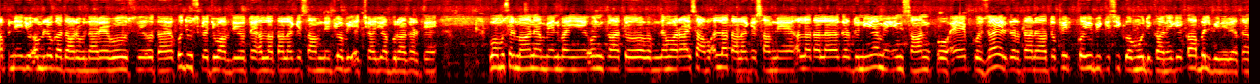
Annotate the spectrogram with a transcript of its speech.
अपने जो अमलों का दौर बना रहा है, वो उससे होता है, खुद उसका जवाब दे होता है। अल्लाह ताला के सामने जो भी अच्छा या बुरा करते हैं वो मुसलमान हैं बहन भाई हैं, उनका तो हमारा हिसाब अल्लाह ताला के सामने है। अल्लाह ताला अगर दुनिया में इंसान को ऐप को ज़ाहिर करता रहा तो फिर कोई भी किसी को मुँह दिखाने के काबिल भी नहीं रहता।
